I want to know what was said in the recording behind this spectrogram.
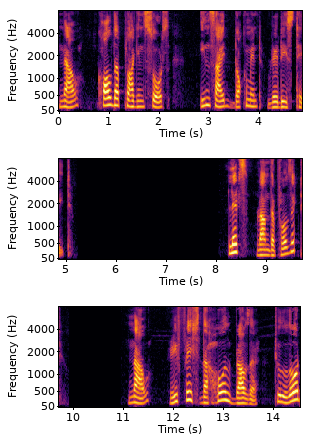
Now call the plugin source inside document ready state. Let's run the project. Now refresh the whole browser to load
